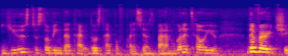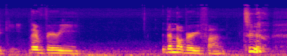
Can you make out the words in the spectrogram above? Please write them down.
used to solving that type those type of questions. But i'm gonna tell you they're very tricky. They're very they're not very fun to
